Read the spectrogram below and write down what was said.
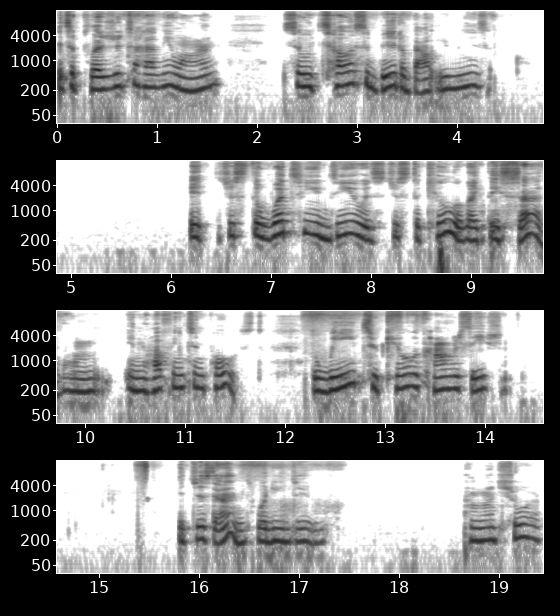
it's a pleasure to have you on. So, tell us a bit about your music. It just the what do you do is just a killer, like they said um, in Huffington Post. The way to kill a conversation. It just ends. What do you do? I'm not sure.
